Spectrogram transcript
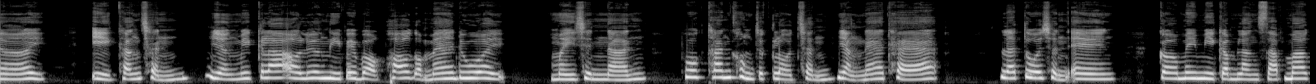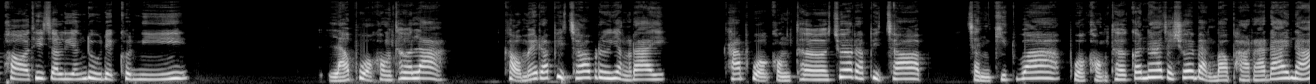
เลย อีกทั้งฉันยังไม่กล้าเอาเรื่องนี้ไปบอกพ่อกับแม่ด้วย ไม่เช่นนั้น พวกท่านคงจะโกรธฉันอย่างแน่แท้ และตัวฉันเองก็ไม่มีกำลังทรัพย์มากพอที่จะเลี้ยงดูเด็กคนนี้ แล้วผัวของเธอล่ะ เขาไม่รับผิดชอบหรืออย่างไร ถ้าผัวของเธอช่วยรับผิดชอบ ฉันคิดว่าผัวของเธอก็น่าจะช่วยแบ่งเบาภาระได้นะ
